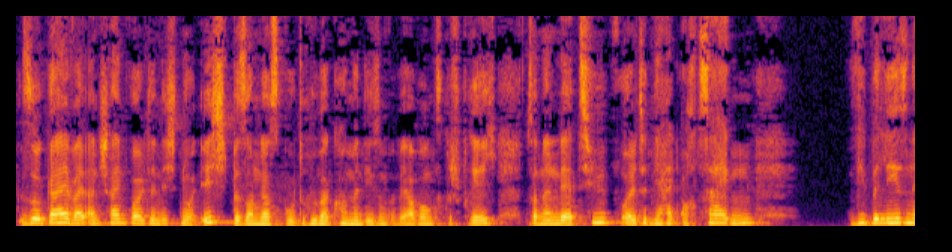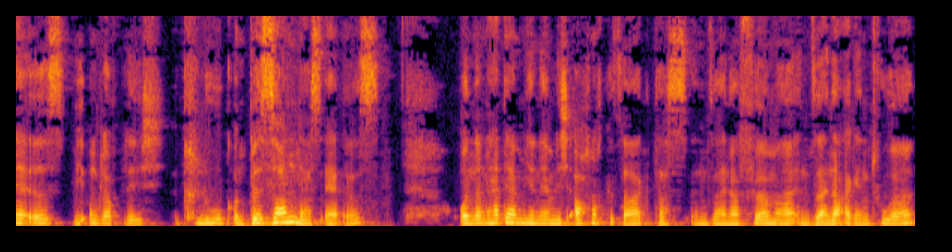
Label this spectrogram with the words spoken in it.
so geil, weil anscheinend wollte nicht nur ich besonders gut rüberkommen in diesem Bewerbungsgespräch, sondern der Typ wollte mir halt auch zeigen, wie belesen er ist, wie unglaublich klug und besonders er ist. Und dann hat er mir nämlich auch noch gesagt, dass in seiner Firma, in seiner Agentur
